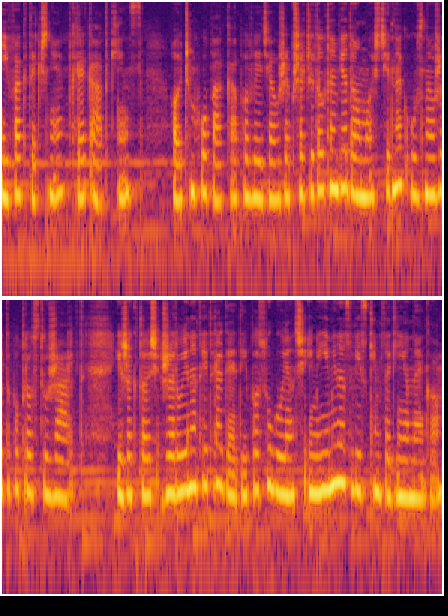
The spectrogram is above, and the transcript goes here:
I faktycznie Craig Atkins, ojczym chłopaka, powiedział, że przeczytał tę wiadomość, jednak uznał, że to po prostu żart i że ktoś żeruje na tej tragedii, posługując się imieniem i nazwiskiem zaginionego.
